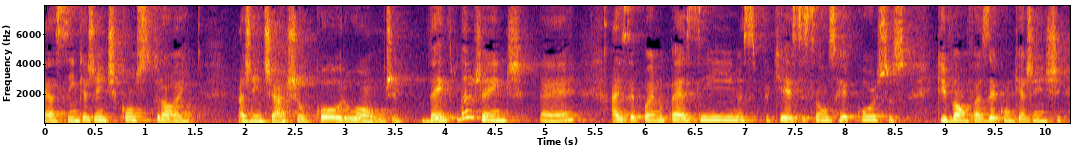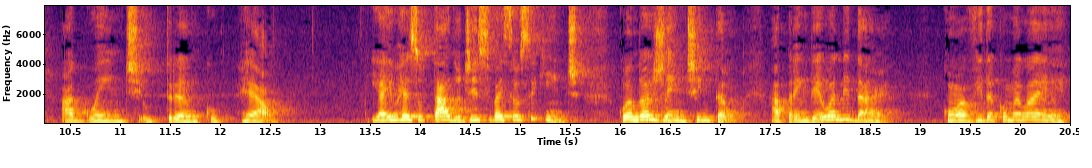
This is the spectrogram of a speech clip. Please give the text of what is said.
É assim que a gente constrói. A gente acha o couro onde? Dentro da gente, é. Aí você põe no pezinho, porque esses são os recursos que vão fazer com que a gente aguente o tranco real. E aí o resultado disso vai ser o seguinte: quando a gente então aprendeu a lidar com a vida como ela é,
